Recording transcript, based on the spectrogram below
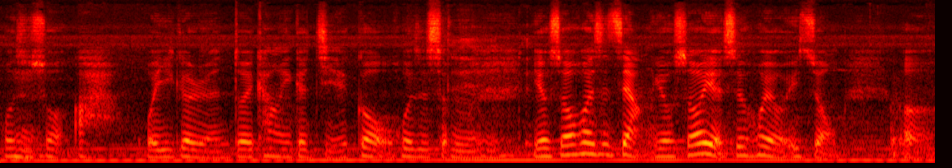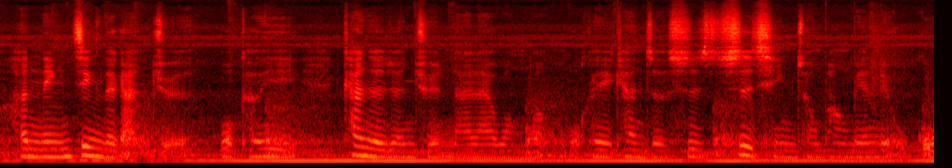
或是说啊，我一个人对抗一个结构或者什么，有时候会是这样，有时候也是会有一种呃很宁静的感觉，我可以看着人群来来往往，我可以看着事事情从旁边流过，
